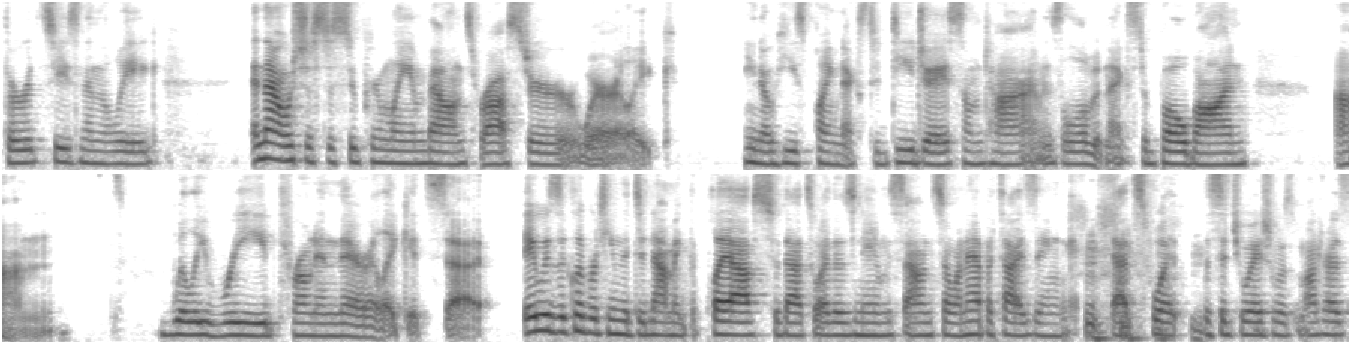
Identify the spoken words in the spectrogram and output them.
third season in the league, and that was just a supremely imbalanced roster where like, you know, he's playing next to DJ sometimes, a little bit next to Boban um, Willie Reed thrown in there. Like it's uh, it was a Clipper team that did not make the playoffs, so that's why those names sound so unappetizing. That's what the situation was with Montrez.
